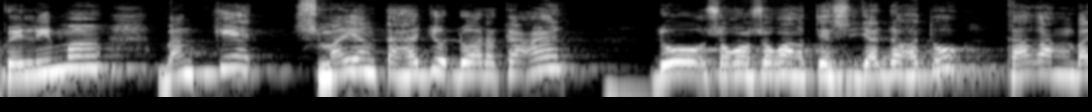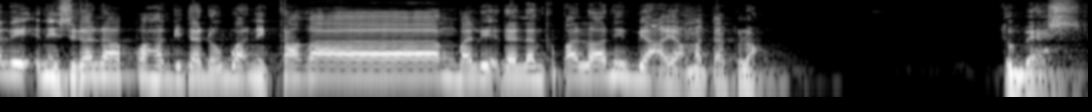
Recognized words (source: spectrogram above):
pukul 5, bangkit, semayang tahajud dua rakaat, duk sorang-sorang atas sejadah tu, karang balik ni. Segala apa yang kita duk buat ni, karang balik dalam kepala ni, biar air mata keluar. Tu best.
